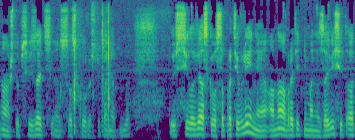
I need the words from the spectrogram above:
А, чтобы связать со скоростью, понятно, да? То есть сила вязкого сопротивления, она, обратите внимание, зависит от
